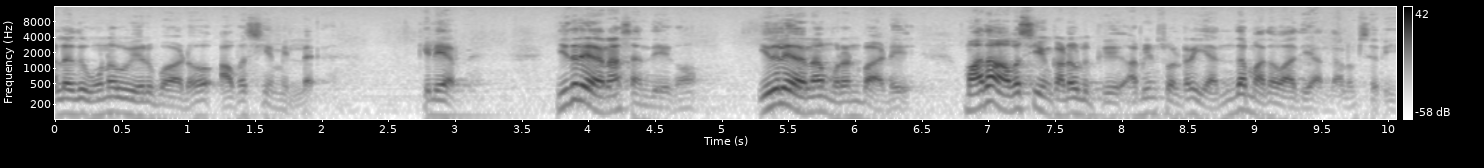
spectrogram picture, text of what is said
அல்லது உணவு வேறுபாடோ அவசியம் இல்லை கிளியர் இதில் எதனா சந்தேகம்? இதில் எதனா முரண்பாடு மதம் அவசியம் கடவுளுக்கு அப்படின்னு சொல்கிற எந்த மதவாதியாக இருந்தாலும் சரி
